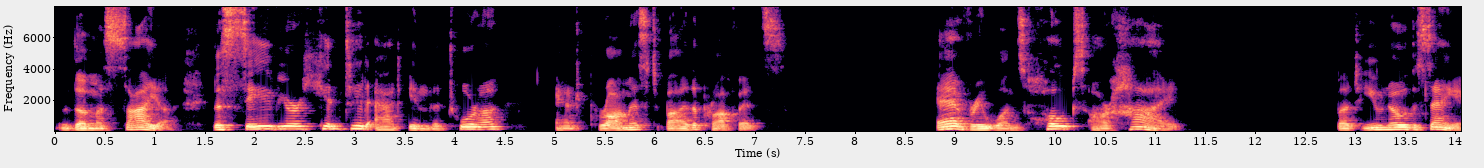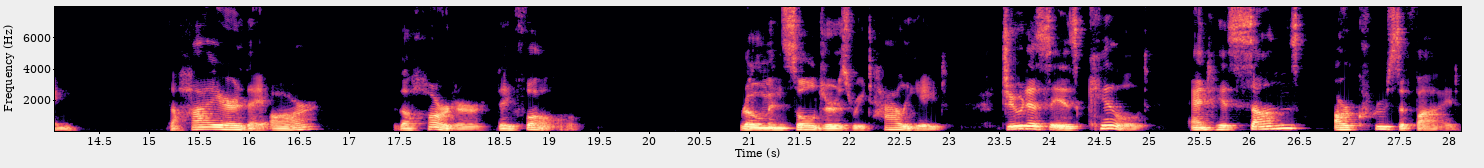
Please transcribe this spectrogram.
the Messiah, the Savior hinted at in the Torah and promised by the prophets. Everyone's hopes are high. But you know the saying the higher they are, the harder they fall. Roman soldiers retaliate. Judas is killed, and his sons are crucified.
